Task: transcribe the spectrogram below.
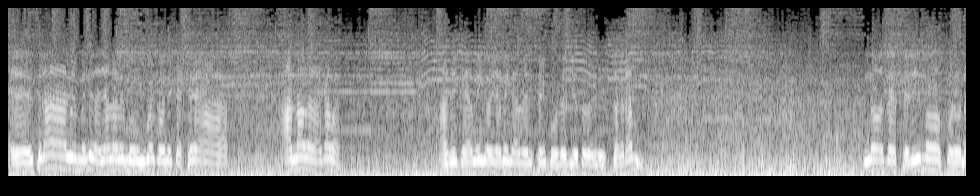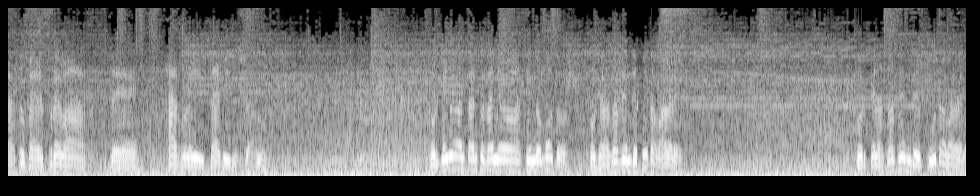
Eh, será bienvenida, ya le vemos un hueco ni que sea al lado de la cama. Así que amigos y amigas del Facebook, del YouTube, del Instagram, nos despedimos con una super prueba de Harley Davidson. ¿Por qué llevan tantos años haciendo motos? Porque las hacen de puta madre. Porque las hacen de puta madre.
